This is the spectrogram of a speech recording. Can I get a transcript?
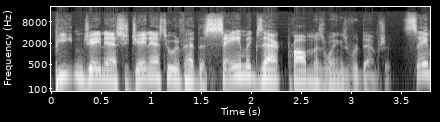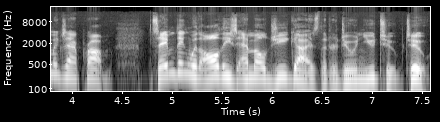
beaten Jay Nasty, Jay Nasty would have had the same exact problem as Wings of Redemption. Same exact problem. Same thing with all these MLG guys that are doing YouTube too.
